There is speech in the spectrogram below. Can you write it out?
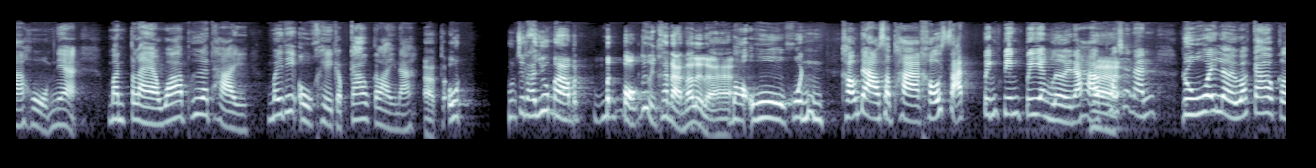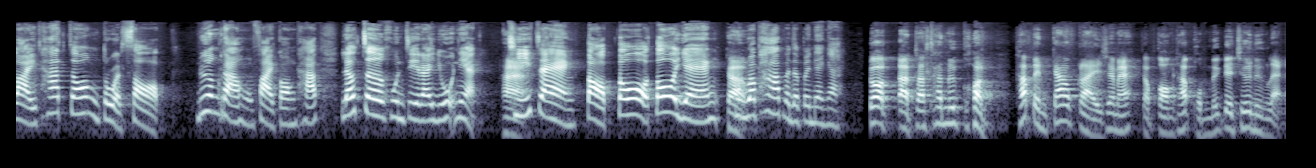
ลาโหมเนี่ยมันแปลว่าเพื่อไทยไม่ได้โอเคกับก้าวไกลนะอะอุ๊ยคุณจิรายุมามันมันบอกได้ถึงขนาดนั้นเลยเหรอฮะ บอกโอ้โหคุณเขาดาวสภาเขาซัดปิ้งปิ้งเปี้ยงเลยนะคะฮะเพราะฉะนั้นรู้ไว้เลยว่าก้าวไกลถ้าจ้องตรวจสอบ เรื่องราวของฝ่ายกองทัพ แล้วเจอคุณจิรายุเนี่ยฮะชี้แจงตอบโต้ โต้แย้งครับคุณว่าภาพมันจะเป็นยังไง ก็อะถ้าถ้านึกก่อน ถ้าเป็นก้าวไกลใช่ไหมกับกองทัพผมนึกได้ชื่อหนึ่งแหละ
